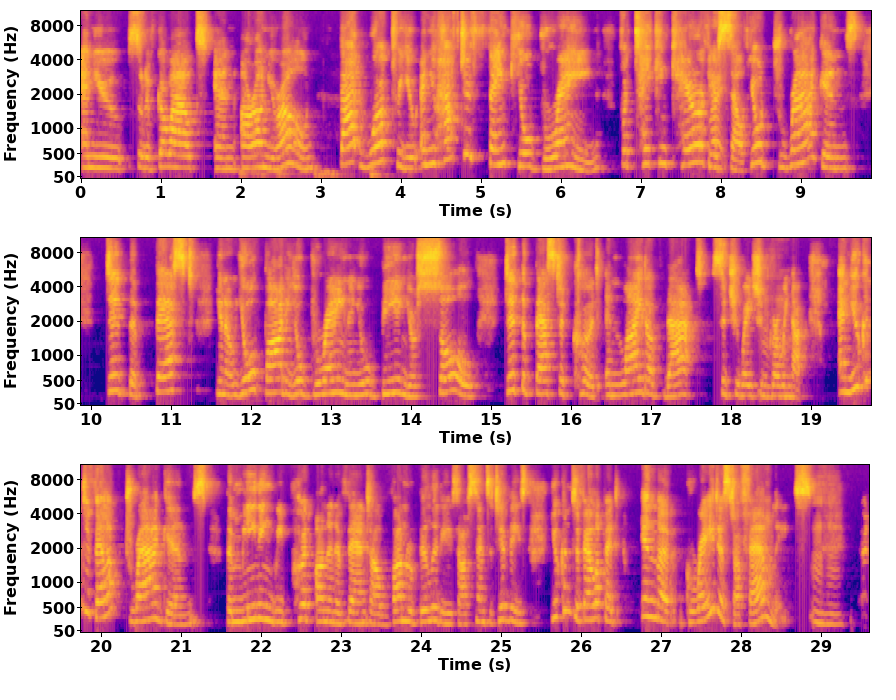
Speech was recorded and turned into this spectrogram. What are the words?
and you sort of go out and are on your own that worked for you and you have to thank your brain for taking care of Right. yourself your dragons did the best you know your body your brain and your being your soul did the best it could in light of that situation Mhm. growing up and you can develop dragons the meaning we put on an event our vulnerabilities our sensitivities you can develop it in the greatest of families Mhm. you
